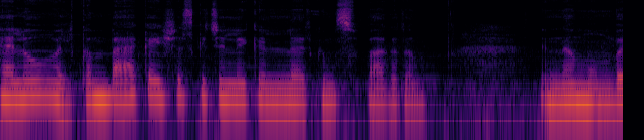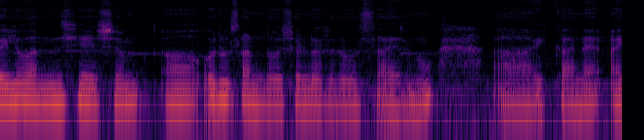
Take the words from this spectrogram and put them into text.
ഹലോ വെൽക്കം ബാക്ക് ഐഷസ് കിച്ചണിലേക്ക് എല്ലാവർക്കും സ്വാഗതം. ഇന്ന് മുംബൈയിൽ വന്ന ശേഷം ഒരു സന്തോഷമുള്ളൊരു ദിവസമായിരുന്നു. ഇക്കാനെ ഐ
